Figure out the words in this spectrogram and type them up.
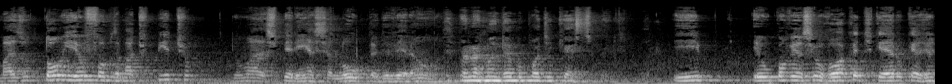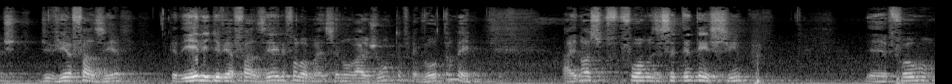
Mas o Tom e eu fomos a Machu Picchu, numa experiência louca de verão. Depois nós mandamos o podcast. E eu convenci o Roca de que era o que a gente devia fazer. Ele devia fazer, ele falou, mas você não vai junto? Eu falei, vou também. Aí nós fomos em 75, eh, foi um,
